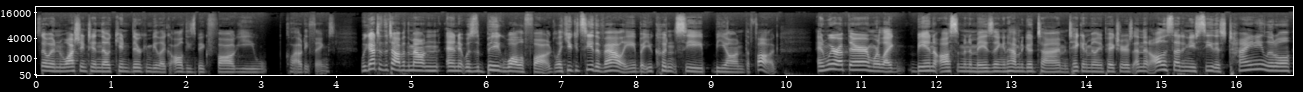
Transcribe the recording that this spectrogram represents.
So in Washington, there can there can be like all these big foggy, cloudy things. We got to the top of the mountain, and it was a big wall of fog. Like you could see the valley, but you couldn't see beyond the fog. And we're up there and we're like being awesome and amazing and having a good time and taking a million pictures. And then all of a sudden you see this tiny little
